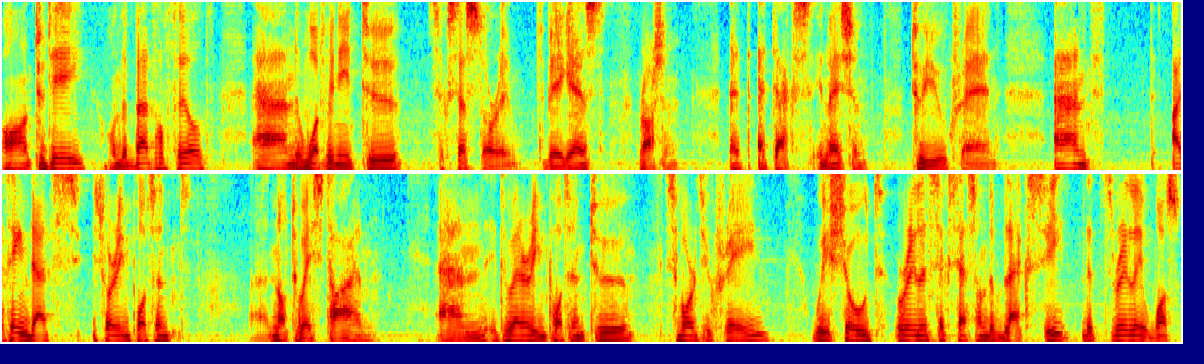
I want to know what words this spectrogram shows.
on today on the battlefield and what we need to success story to be against Russian at- attacks, invasion to Ukraine. And I think that's it's very important uh, not to waste time, and it's very important to support Ukraine we showed really success on the Black Sea. That really was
